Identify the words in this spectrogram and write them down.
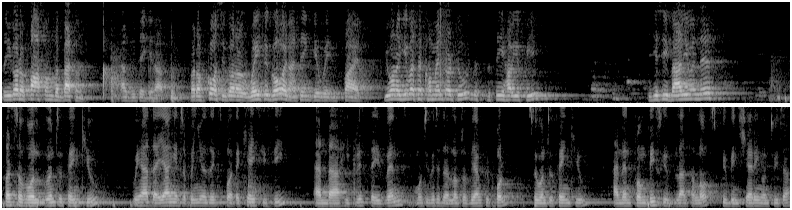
So you've got to pass on the baton as we take it up. But of course, you've got a way to go, and I think you'll be inspired. You want to give us a comment or two just to see how you feel? Did you see value in this? First of all, we want to thank you. We had a Young Entrepreneurs Expo at the KCC, and uh, he graced the event, motivated a lot of young people. So we want to thank you. And then from this, we've learned a lot. We've been sharing on Twitter.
